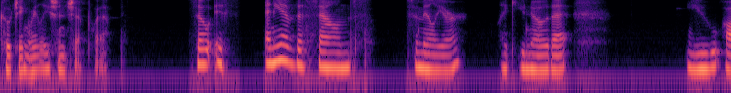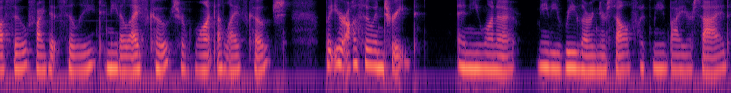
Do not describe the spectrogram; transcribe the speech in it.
coaching relationship with. So if any of this sounds familiar, like you know that you also find it silly to need a life coach or want a life coach, but you're also intrigued and you want to maybe relearn yourself with me by your side.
